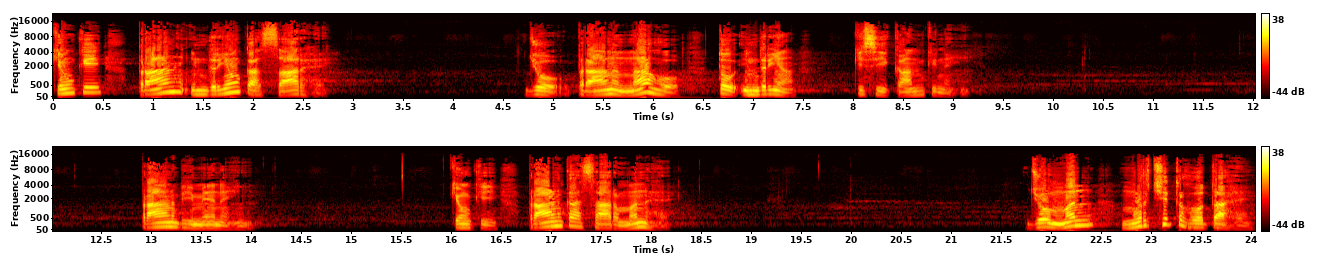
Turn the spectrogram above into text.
क्योंकि प्राण इंद्रियों का सार है। जो प्राण ना हो तो इंद्रियाँ किसी काम की नहीं। प्राण भी मैं नहीं। क्योंकि प्राण का सार मन है। जो मन मूर्छित होता है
